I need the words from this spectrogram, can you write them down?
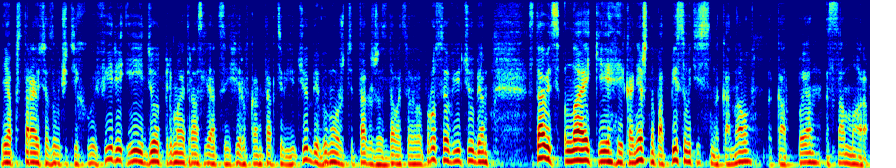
Я постараюсь озвучить их в эфире. И идет прямая трансляция эфира ВКонтакте в YouTube. Вы можете также задавать свои вопросы в YouTube, ставить лайки и, конечно, подписывайтесь на канал КП Самара.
